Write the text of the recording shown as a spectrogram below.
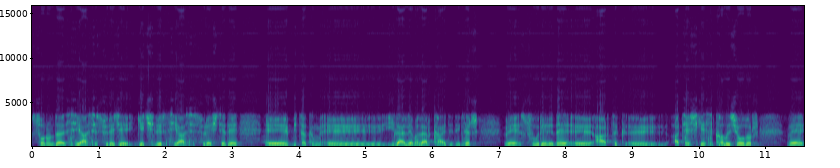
Sonunda siyasi sürece geçilir. Siyasi süreçte de e, bir takım e, ilerlemeler kaydedilir ve Suriye'de de e, artık e, ateşkes kalıcı olur ve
